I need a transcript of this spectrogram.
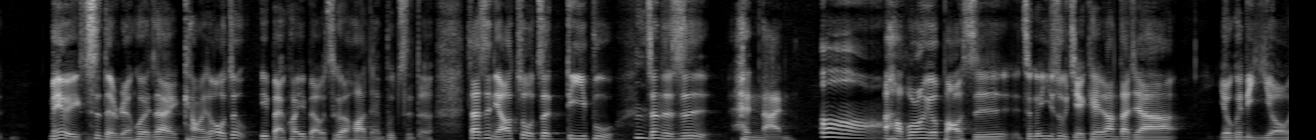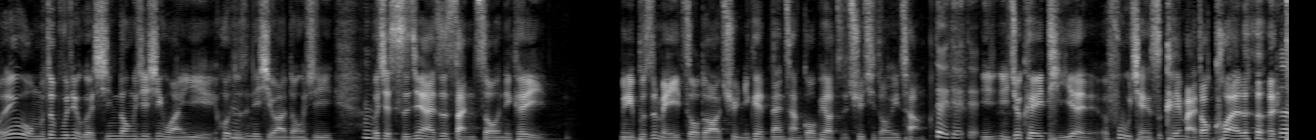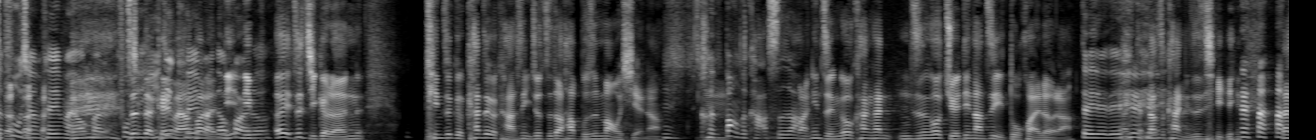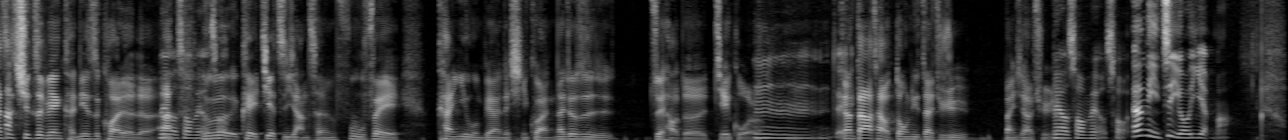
没有一次的人会在看完说哦，这一百块、一百五十块花的很不值得。但是你要做这第一步，真的是很难哦。好不容易有宝石这个艺术节，可以让大家有个理由，因为我们这附近有个新东西、新玩意，或者是你喜欢的东西，嗯、而且时间还是三周，你可以。你不是每一周都要去，你可以单场购票，只去其中一场。对对对，你你就可以体验付钱是可以买到快乐的。付钱可以买到快乐，真的可以买到快乐。你你，而且这几个人听这个看这个卡斯，你就知道他不是冒险啊，嗯，很棒的卡斯啊。你只能够看看，你只能够决定让自己多快乐啦。对对对，那是看你自己。但是去这边肯定是快乐的，没有错没有错。如果可以借此养成付费看英文表演的习惯，那就是。最好的结果了，嗯，对，这样大家才有动力再继续办下去。没有错，没有错。那你自己有演吗？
